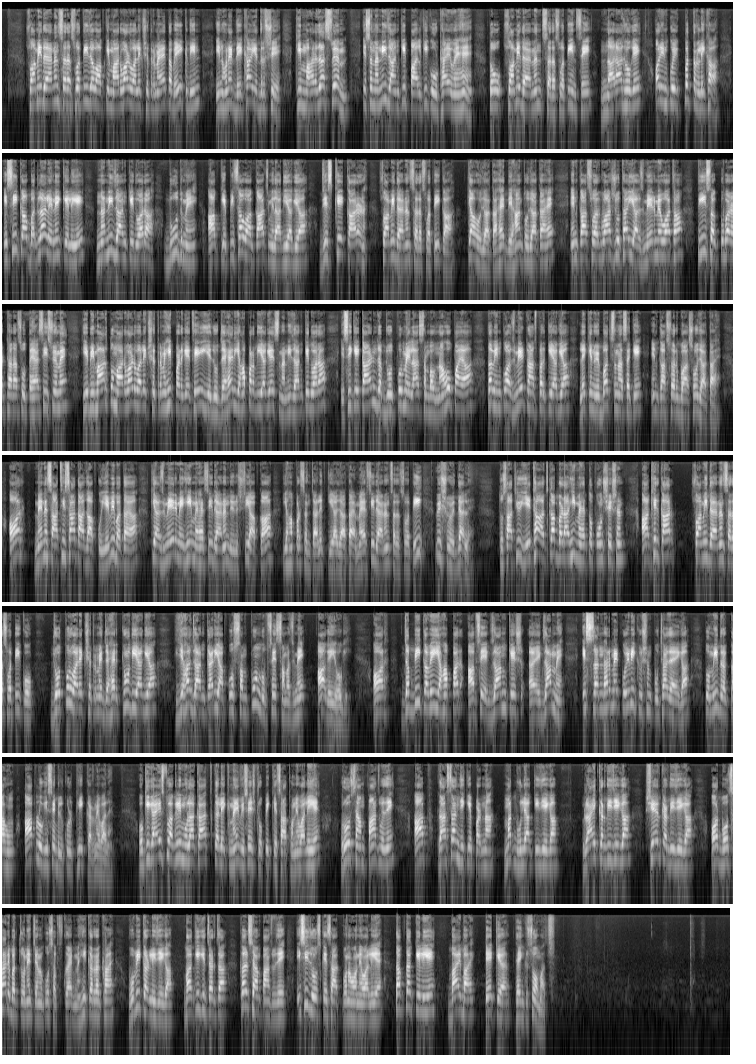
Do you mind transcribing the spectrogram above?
स्वामी दयानंद सरस्वती जब आपके मारवाड़ वाले क्षेत्र में आए, तब एक दिन इन्होंने देखा यह दृश्य कि महाराजा स्वयं इस नन्नी जान की पालकी को उठाए हुए हैं। तो स्वामी दयानंद सरस्वती इनसे नाराज़ हो गए और इनको एक पत्र लिखा, इसी का बदला लेने के लिए नन्नी जान के द्वारा दूध में आपके पिसा हुआ कांच मिला दिया गया, जिसके कारण स्वामी दयानंद सरस्वती का क्या हो जाता है? देहांत हो जाता है। इनका स्वर्गवास जो था, ये अजमेर में हुआ था। 30 अक्टूबर अठारह ईस्वी में ये बीमार तो मारवाड़ वाले क्षेत्र में ही पड़ गए थे। ये जो जहर यहाँ पर दिया गया इस जान के द्वारा, इसी के कारण जब जोधपुर में इलाज संभव ना हो पाया, तब इनको अजमेर ट्रांसफ़र किया गया, लेकिन वे बच ना सके, इनका स्वर्गवास हो जाता है। और मैंने साथ ही साथ आज आपको यह भी बताया कि अजमेर में ही महर्षि दयानंद यूनिवर्सिटी आपका यहाँ पर संचालित किया जाता है। महर्षि दयानंद सरस्वती विश्वविद्यालय। तो साथियों, ये था आज का बड़ा ही महत्वपूर्ण सेशन। आखिरकार स्वामी दयानंद सरस्वती को जोधपुर वाले क्षेत्र में जहर क्यों दिया गया, यह जानकारी आपको संपूर्ण रूप से समझ में आ गई होगी। और जब भी कभी यहाँ पर आपसे एग्ज़ाम के एग्ज़ाम में इस संदर्भ में कोई भी क्वेश्चन पूछा जाएगा तो उम्मीद रखता हूँ आप लोग इसे बिल्कुल ठीक करने वाले हैं। ओके गाइस तो अगली मुलाकात कल एक नए विशेष टॉपिक के साथ होने वाली है। रोज शाम पाँच बजे आप राजस्थान जी के पढ़ना मत भूलिया कीजिएगा लाइक कर दीजिएगा शेयर कर दीजिएगा, और बहुत सारे बच्चों ने चैनल को सब्सक्राइब नहीं कर रखा है, वो भी कर लीजिएगा। बाकी की चर्चा कल शाम पाँच बजे इसी जोश के साथ पुनः होने वाली है। तब तक के लिए bye bye take care thank you so much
